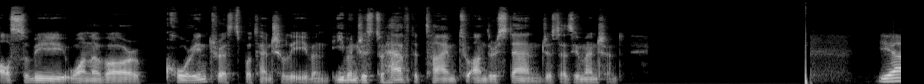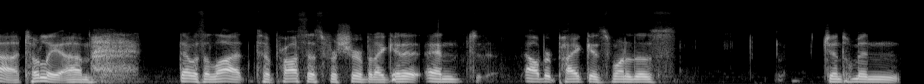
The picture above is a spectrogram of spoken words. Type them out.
also be one of our core interests potentially even even just to have the time to understand just as you mentioned Yeah, totally. Um, that was a lot to process for sure, but I get it. And Albert Pike is one of those gentlemen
